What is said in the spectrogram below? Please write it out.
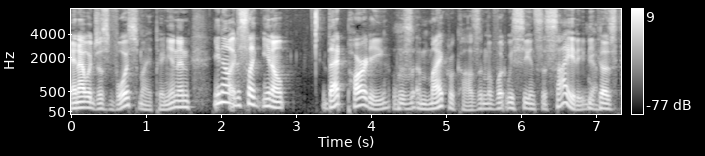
and i would just voice my opinion. And you know it's like you know that party was a microcosm of what we see in society because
